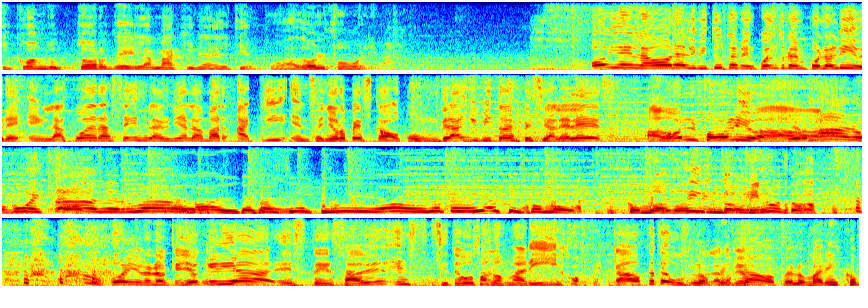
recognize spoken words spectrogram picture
y conductor de La Máquina del Tiempo, Adolfo Bolívar. Hoy en la hora del Bitute me encuentro en Polo Libre, en la cuadra 6 de la Avenida La Mar, aquí en Señor Pescado, con un gran invitado especial. Él es Adolfo Bolívar. Hermano, ¿cómo estás, hermano? ¿Qué tal? tu vida? no te veía hace como, como cinco minutos. Oye, pero lo que yo quería este, saber es si te gustan los mariscos, pescados, ¿qué te gusta? Los pescados, pero los mariscos,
